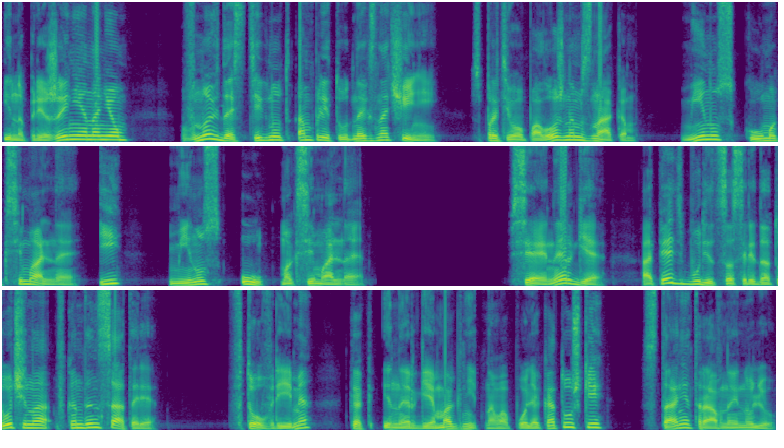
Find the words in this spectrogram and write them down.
и напряжение на нем вновь достигнут амплитудных значений с противоположным знаком минус Q максимальное и минус U максимальное. Вся энергия опять будет сосредоточена в конденсаторе, в то время как энергия магнитного поля катушки станет равной нулю.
